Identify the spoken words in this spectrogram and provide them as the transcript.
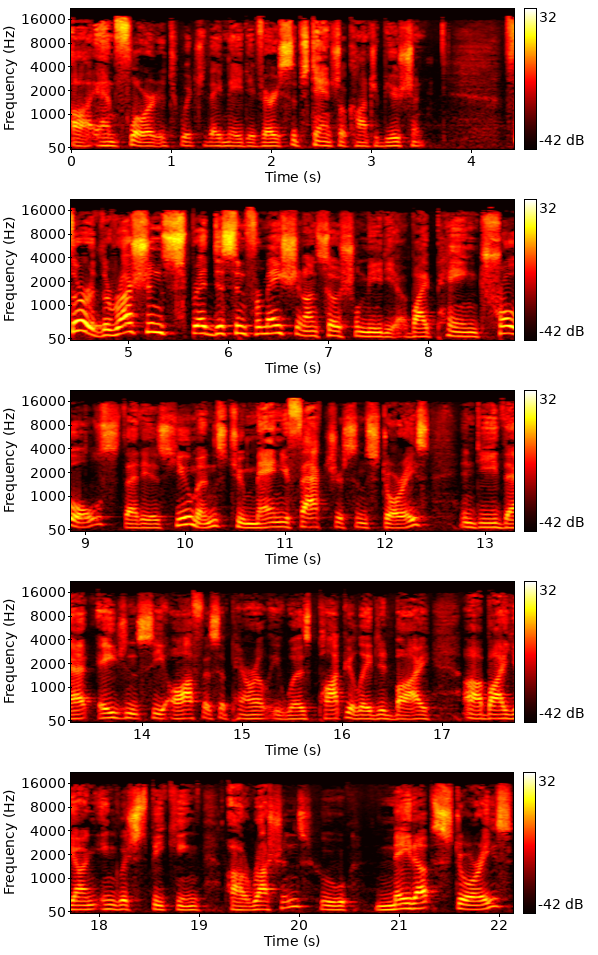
uh, and Florida, to which they made a very substantial contribution. Third, the Russians spread disinformation on social media by paying trolls, that is, humans, to manufacture some stories. Indeed, that agency office apparently was populated by, uh, by young English speaking uh, Russians who made up stories.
